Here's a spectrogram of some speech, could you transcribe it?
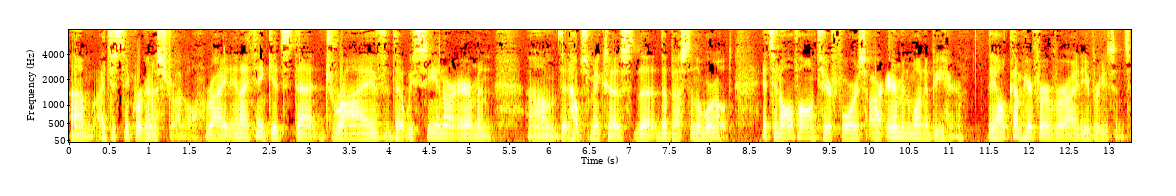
um, I just think we're going to struggle, right? And I think it's that drive that we see in our airmen um, that helps make us the, the best in the world. It's an all volunteer force. Our airmen want to be here. They all come here for a variety of reasons.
